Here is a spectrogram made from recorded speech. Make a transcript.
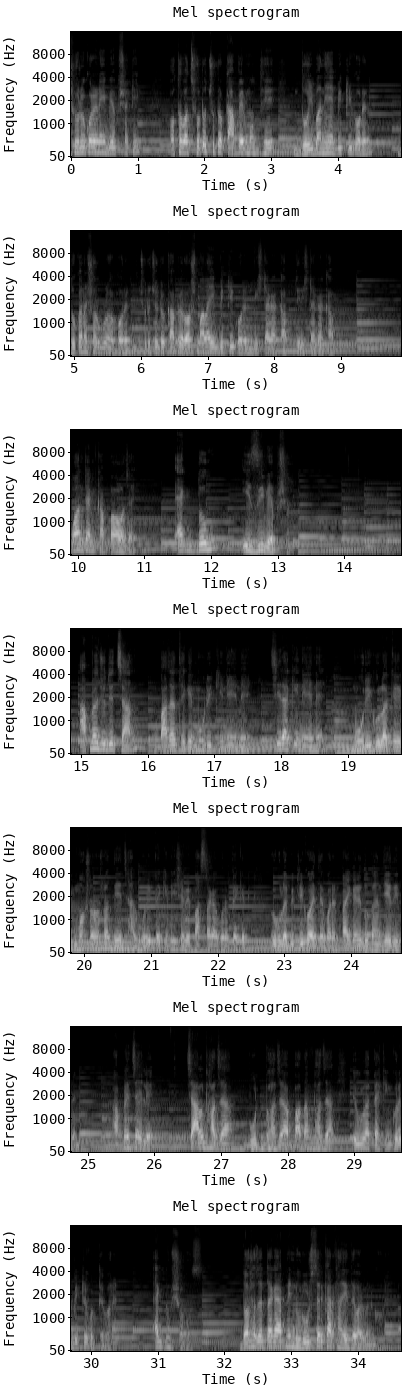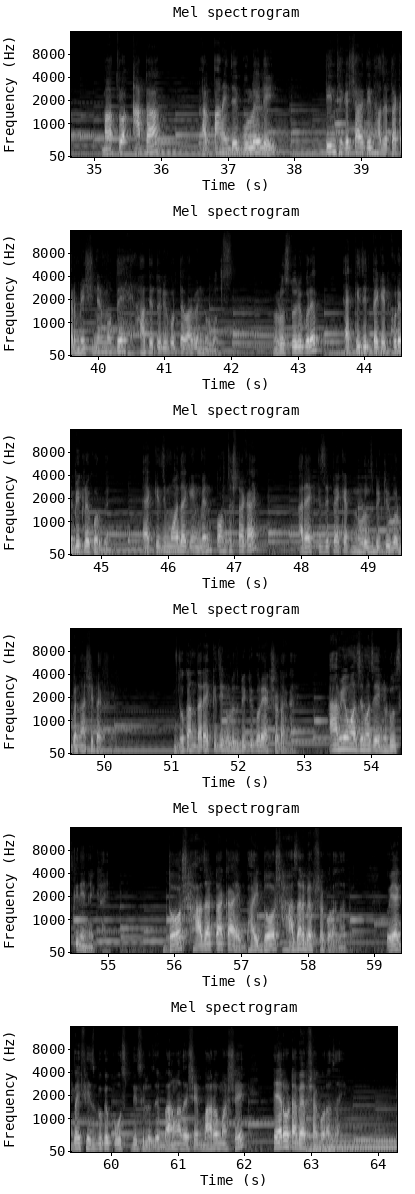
শুরু করেন এই ব্যবসাটি, অথবা ছোট ছোট কাপের মধ্যে দই বানিয়ে বিক্রি করেন, দোকানে সরবরাহ করেন, ছোট ছোট কাপে রসমালাই বিক্রি করেন, বিশ টাকা কাপ, তিরিশ টাকা কাপ। ওয়ান টাইম কাপ পাওয়া যায়। একদম ইজি ব্যবসা। আপনি যদি চান বাজার থেকে মুড়ি কিনে এনে, চিরা কিনে এনে মুড়িগুলোকে মশলা টশলা দিয়ে ঝালমুড়ি প্যাকেট হিসেবে পাঁচ টাকা করে প্যাকেট ওইগুলো বিক্রি করাইতে পারেন, পাইকারি দোকানে দিয়ে দিবেন। আপনি চাইলে চাল ভাজা, বুট ভাজা, বাদাম ভাজা এগুলো প্যাকিং করে বিক্রি করতে পারেন। একদম সহজ। দশ হাজার টাকায় আপনি নুডলসের কারখানা দিতে পারবেন ঘরে। মাত্র আটা আর পানি দিয়ে গুলাইলেই তিন থেকে সাড়ে তিন হাজার টাকার মেশিনের মধ্যে হাতে তৈরি করতে পারবেন নুডলস নুডলস তৈরি করে এক কেজির প্যাকেট করে বিক্রি করবেন। এক কেজি ময়দা কিনবেন পঞ্চাশ টাকায় আর এক কেজি প্যাকেট নুডলস বিক্রি করবেন আশি টাকায়। দোকানদার এক কেজি নুডলস বিক্রি করে একশো টাকায়। আমিও মাঝে মাঝে এই নুডলস কিনে এনে খাই। দশ হাজার টাকায় ভাই দশ হাজার ব্যবসা করা যাবে। ওই এক ভাই ফেসবুকে পোস্ট দিছিল যে বাংলাদেশে বারো মাসে তেরোটা ব্যবসা করা যায়।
